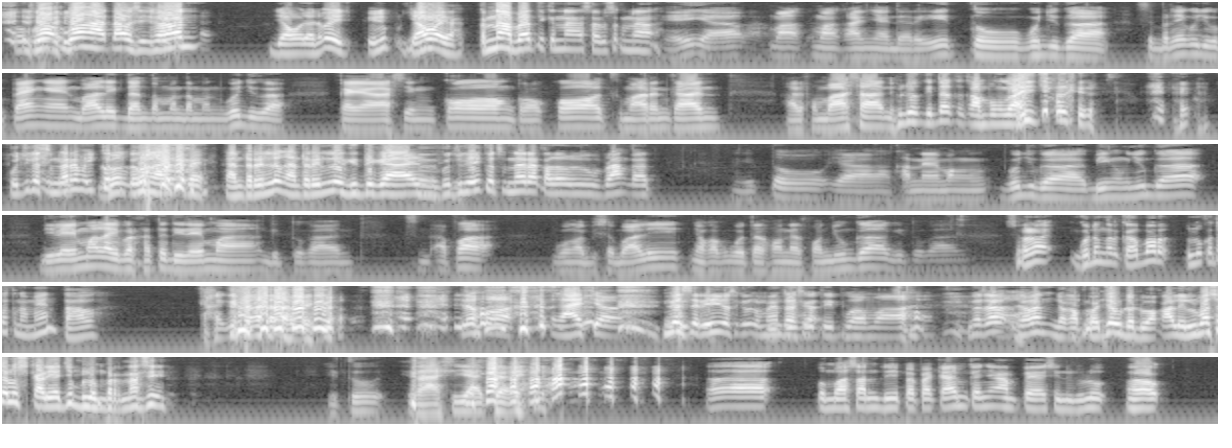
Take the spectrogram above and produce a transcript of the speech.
gua gua nggak tahu sih soalnya kan Jawa dan Wih, ini Jawa ya. Kena berarti kena seharusnya kena. iya mak makanya dari itu gue juga sebenarnya gue juga pengen balik dan teman-teman gue juga kayak singkong, krokot kemarin kan ada pembahasan. Udah kita ke kampung lu aja coy. Gua juga sebenarnya ikut gue tuh. nganterin lu nganterin lu gitu kan. Gua juga ikut sebenarnya kalau lu berangkat. gitu ya karena emang gue juga bingung juga dilema lah ibarat kata dilema gitu kan apa gue nggak bisa balik nyokap gue telepon telepon juga gitu kan Soalnya gua dengar kabar lu kata kena mental. kagak lu ngaco Enggak serius kena mental. tipu tipu sama Enggak salah, soalnya nyokap lu aja udah dua kali. Lu masa lu sekali aja belum pernah sih? itu rahasia coy eh pembahasan di PPKM kayaknya sampai sini dulu. Eh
